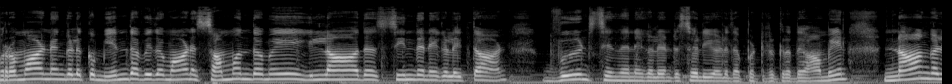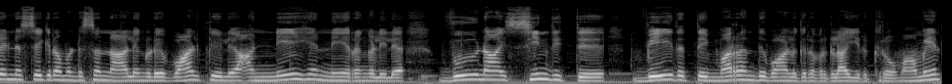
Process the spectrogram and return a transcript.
பிரமாணங்களுக்கும் எந்த விதமான சம்பந்தமே இல்லாத சிந்தனைகளைத்தான் வீண் சிந்தனைகள் என்று சொல்லி எழுதப்பட்டிருக்கிறது. ஆமீன். நாங்கள் என்ன செய்கிறோம் என்று சொன்னால் எங்களுடைய வாழ்க்கையில் அநேக நேரங்களில் வீணாய் சிந்தித்து வேதத்தை மறந்து வாழுகிறவர்களாய் இருக்கிறோம். ஆமீன்.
